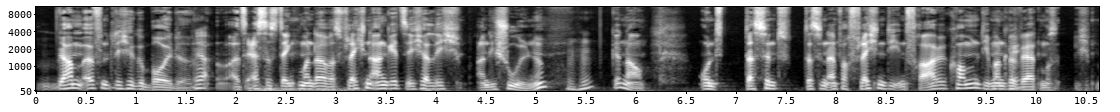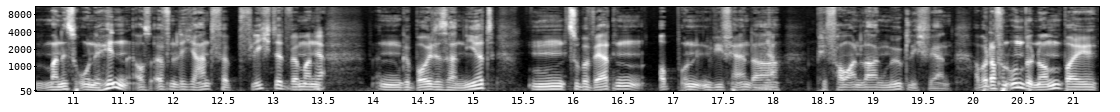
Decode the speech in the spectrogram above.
wir haben öffentliche Gebäude. Ja. Als erstes denkt man da, was Flächen angeht, sicherlich an die Schulen. Ne? Mhm. Genau. Und das sind, das sind einfach Flächen, die in Frage kommen, die man Okay. bewerten muss. Ich, man ist ohnehin aus öffentlicher Hand verpflichtet, wenn man Ja. Ein Gebäude saniert, mh, zu bewerten, ob und inwiefern da Ja. PV-Anlagen möglich wären. Aber davon unbenommen, bei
